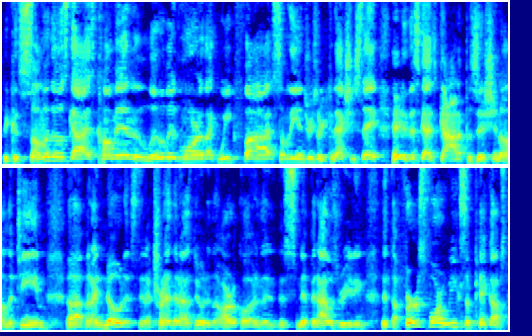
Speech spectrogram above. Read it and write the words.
because some of those guys come in a little bit more like week five, some of the injuries, or you can actually say, hey, this guy's got a position on the team. Uh, but I noticed in a trend that I was doing in the article and the, the snippet I was reading that the first four weeks of pickups,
